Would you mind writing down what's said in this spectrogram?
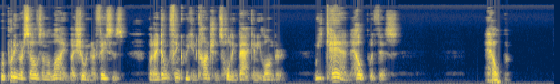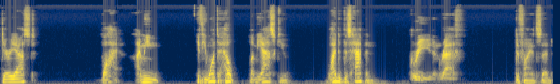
We're putting ourselves on the line by showing our faces, but I don't think we can conscience holding back any longer. We can help with this. Help? Gary asked. Why? I mean, if you want to help, let me ask you. Why did this happen? Greed and wrath, Defiant said.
